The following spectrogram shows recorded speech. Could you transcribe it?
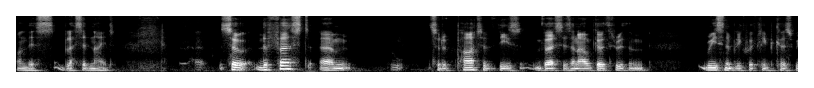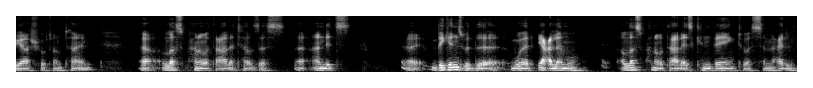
on this blessed night. So the first um, sort of part of these verses, and I'll go through them reasonably quickly because we are short on time. Uh, Allah subhanahu wa ta'ala tells us, uh, and it uh, begins with the word i'lamu. Allah subhanahu wa ta'ala is conveying to us some ilm.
